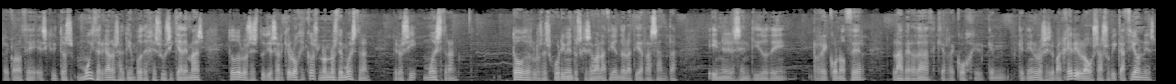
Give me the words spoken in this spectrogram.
reconoce escritos muy cercanos al tiempo de Jesús y que además todos los estudios arqueológicos no nos demuestran, pero sí muestran todos los descubrimientos que se van haciendo en la Tierra Santa en el sentido de reconocer la verdad que recoge, que, tienen los evangelios, las ubicaciones,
